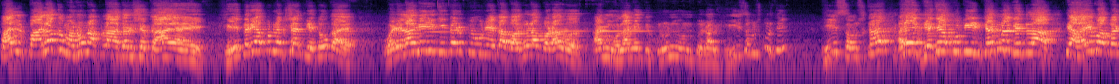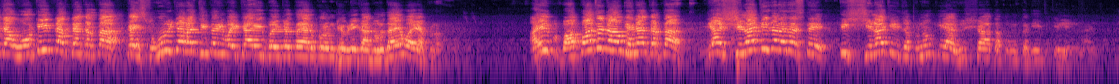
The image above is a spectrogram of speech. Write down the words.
पाल पालक म्हणून आपला आदर्श काय आहे हे तरी आपण लक्षात घेतो काय? वडिलांनी एकीकडे पिऊन एका बाजूला पडावं आणि मुलाने तिकडून येऊन पिरावं ही संस्कृती ही संस्कार. अरे ज्याच्या पोटी जन्म घेतला त्या आई बाबाच्या ओटीत टाकण्याकरता काही सुविचाराची तरी वैचारिक बैठक तयार करून ठेवली का? दुर्दैव आहे आपलं. आई बापाचं नाव घेण्याकरता ज्या शिलाची गरज असते ती शिलाची जपणूक या आयुष्यात आपण कधीच केलेली नाही.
